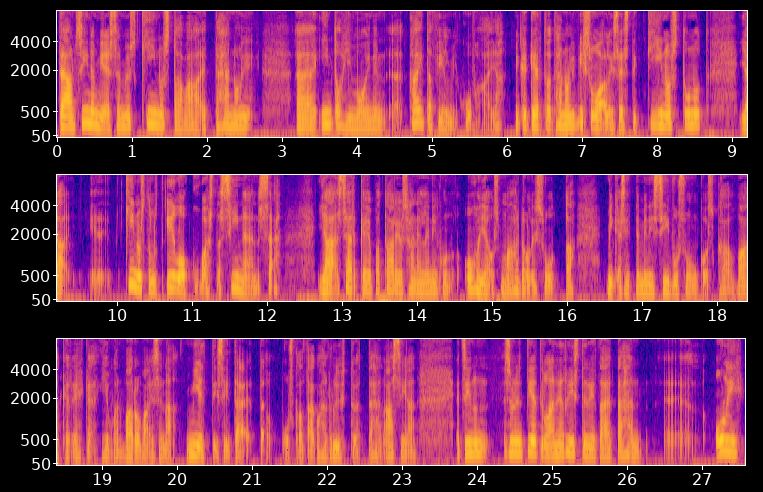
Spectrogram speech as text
tämä on siinä mielessä myös kiinnostavaa, että hän oli intohimoinen kaitafilmikuvaaja, mikä kertoo, että hän oli visuaalisesti kiinnostunut ja ää, kiinnostunut elokuvasta sinänsä. Ja Särkkä jopa tarjosi hänelle niin kuin ohjausmahdollisuutta, mikä sitten meni sivusuun, koska Vaaker ehkä hiukan varovaisena mietti sitä, että uskaltaako hän ryhtyä tähän asiaan. Et siinä on sellainen tietynlainen ristiriita, että hän oli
